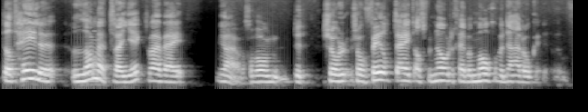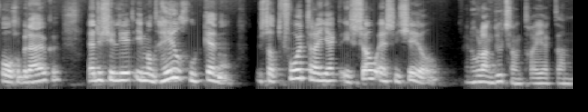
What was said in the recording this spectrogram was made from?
dat hele lange traject waar wij ja, gewoon de, zo, zoveel tijd als we nodig hebben, mogen we daar ook voor gebruiken. dus je leert iemand heel goed kennen. Dus dat voortraject is zo essentieel. En hoe lang duurt zo'n traject dan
